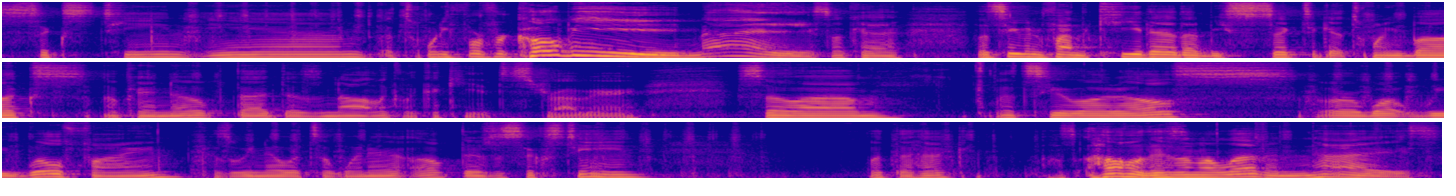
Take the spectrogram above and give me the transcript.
16 and a 24 for Kobe. Nice. Okay. Let's even find the key there. That'd be sick to get 20 bucks. Okay, nope. That does not look like a key. It's a strawberry. So, um, let's see what else or what we will find, because we know it's a winner. Oh, there's a 16. What the heck? Oh, there's an 11. Nice.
